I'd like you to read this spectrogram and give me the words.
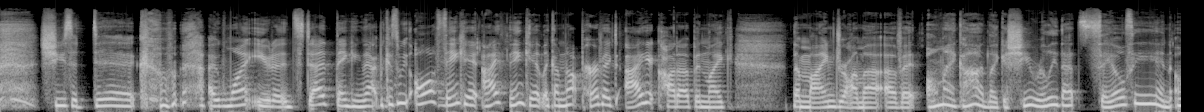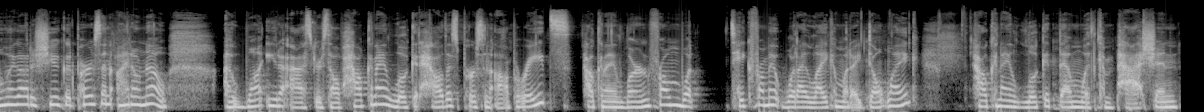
She's a dick. I want you to instead thinking that because we all think it. I think it. Like, I'm not perfect. I get caught up in like, the mind drama of it. Oh my God, like, is she really that salesy? And oh my God, is she a good person? I don't know. I want you to ask yourself, how can I look at how this person operates? How can I learn from what take from it what I like and what I don't like? How can I look at them with compassion?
